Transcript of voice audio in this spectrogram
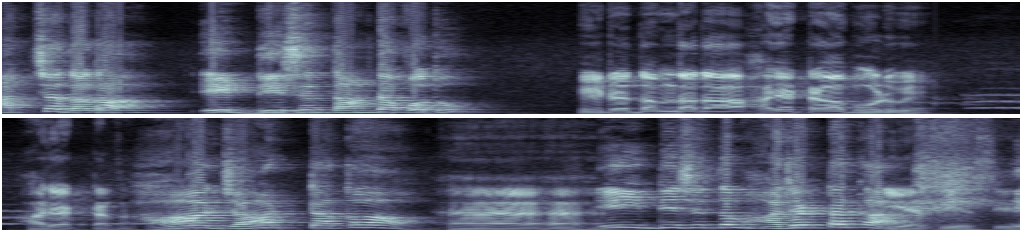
আচ্ছা দাদা এই ড্রেসের দামটা কত? এটার দাম দাদা হাজার টাকা পড়বে হাজার টাকা। হাজার টাকা? হ্যাঁ হ্যাঁ এই ড্রেসের দাম হাজার টাকা? ইয়েস ইয়েস ইয়েস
